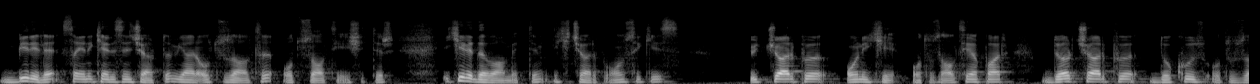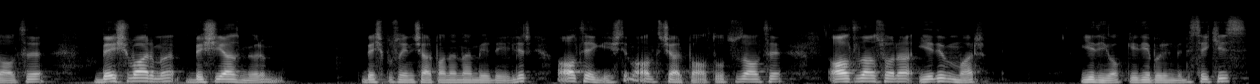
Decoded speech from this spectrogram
1 ile sayının kendisini çarptım. Yani 36, 36'ya eşittir. 2 ile devam ettim. 2 çarpı 18. 3 çarpı 12, 36 yapar. 4 çarpı 9, 36. 5 var mı? 5'i yazmıyorum. 5 bu sayının çarpanlarından biri değildir. 6'ya geçtim. 6 çarpı 6, 36. 6'dan sonra 7 mi var? 7 yok. 7'ye bölünmedi. 8.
